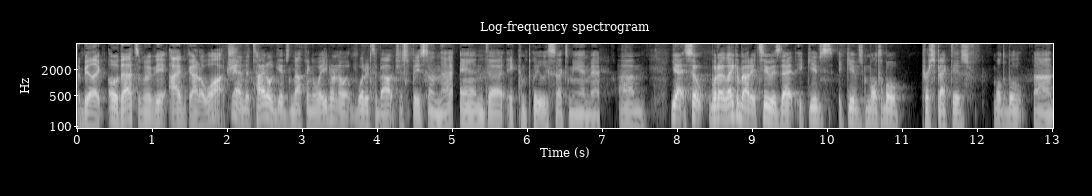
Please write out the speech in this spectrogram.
and be like, "Oh, that's a movie I've got to watch." Yeah, and the title gives nothing away. You don't know what it's about just based on that, and uh, it completely sucked me in, man. Um, yeah. So what I like about it too is that it gives it gives multiple perspectives, multiple uh,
